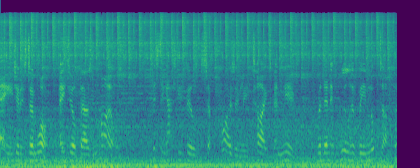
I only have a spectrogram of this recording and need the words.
age and it's done what, 80 odd thousand miles, this thing actually feels surprisingly tight and new. But then it will have been looked after.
